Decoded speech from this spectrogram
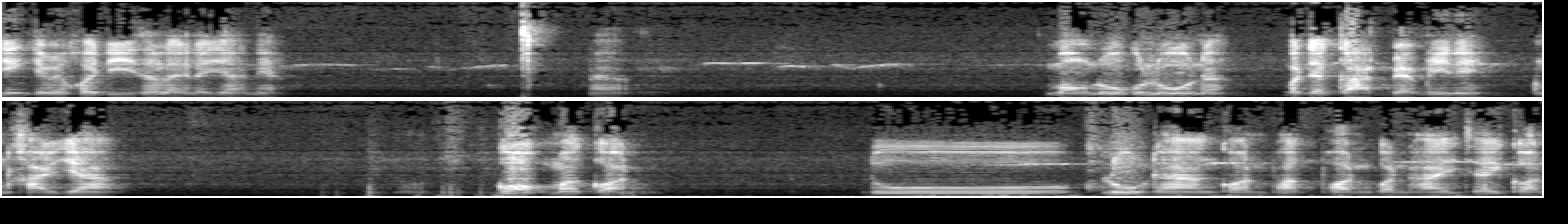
ยิ่งจะไม่ค่อยดีเท่าไหร่ระยะเนี่ยนะมองดูก็รู้นะบรรยากาศแบบนี้นี่มันขายยากก็ออกมาก่อน ดูลู่ทางก่อนพักผ่อนก่อนหายใจก่อน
